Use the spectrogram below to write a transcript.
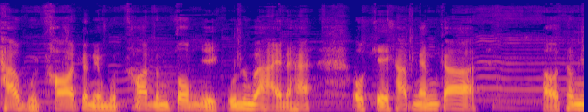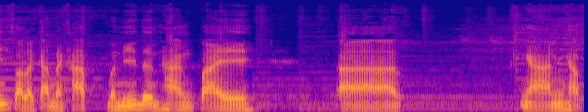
ข้าวหมูทอดข้าวเนี่ยหมูทอดน้ำส้มอีกวุ่นวายนะฮะ โอเคครับ งั้นก็เอาเท่านี้ก่อนแล้วกันนะครับ วันนี้เดินทางไปงานครับ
